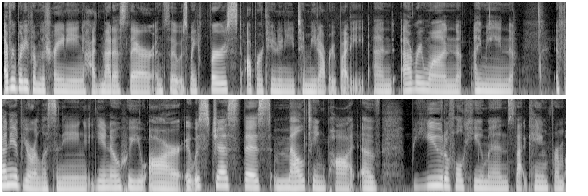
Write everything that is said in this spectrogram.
everybody from the training had met us there and so it was my first opportunity to meet everybody and everyone i mean if any of you are listening you know who you are it was just this melting pot of beautiful humans that came from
